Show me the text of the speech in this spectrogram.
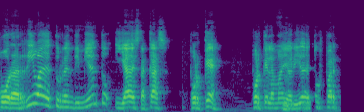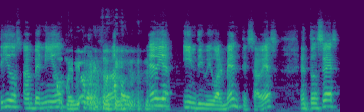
por arriba de tu rendimiento y ya destacas. ¿Por qué? Porque la mayoría de tus partidos han venido media individualmente, ¿sabes? Entonces,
